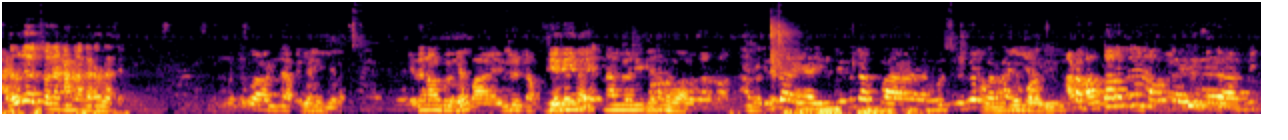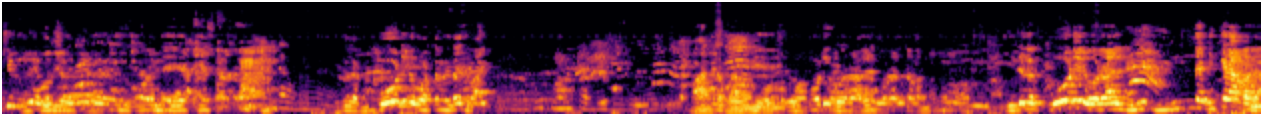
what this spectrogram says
கடவுளே வந்து சொன்னா நம்மளா கடவுளா சாமி விட்டு போக வேண்டியதான் எதை நமக்கு ஒரு பா- இது தெரியுது இதுல இந்த இதுல ஒரு சில பேர் வர்றாங்க. ஆனா வந்தாலுமே நிக்கிறது ஒரு சில பேர் இதுல கோடியில தான் வாய்ப்பு. கோடி ஒரு ஆள் ஒரு ஆள் தான் வந்தாங்க. இதுல கோடியில் ஒரு ஆள் நின்னு இந்த நிக்கிறா பாரு.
